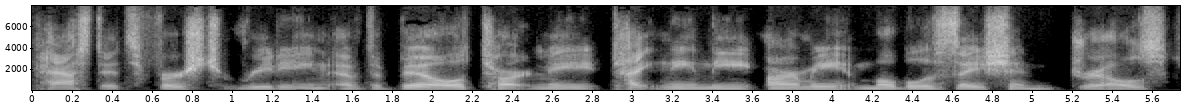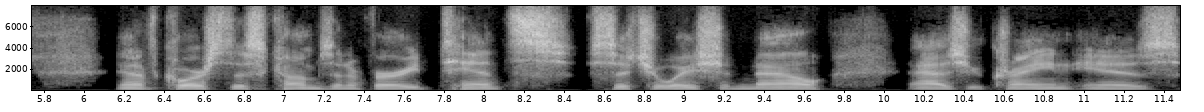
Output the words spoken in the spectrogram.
passed its first reading of the bill, tightening the army mobilization drills. And of course, this comes in a very tense situation now as Ukraine is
